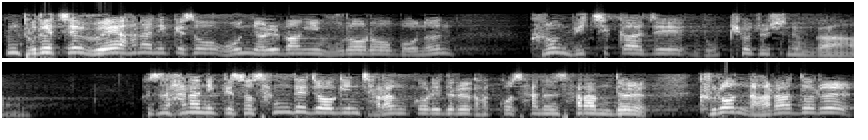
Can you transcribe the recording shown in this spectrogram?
그럼 도대체 왜 하나님께서 온 열방이 우러러보는 그런 위치까지 높여주시는가? 그것은 하나님께서 상대적인 자랑거리들을 갖고 사는 사람들, 그런 나라들을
